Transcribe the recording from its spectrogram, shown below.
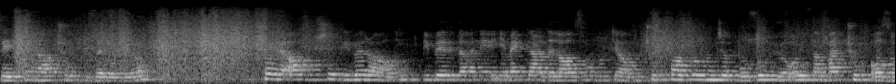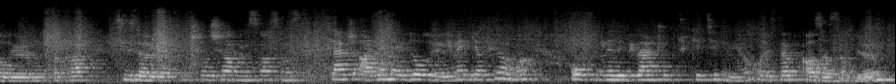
zeytinyağı çok güzel oluyor. Şöyle az bir şey biber aldım. Biberi de hani yemeklerde lazım olur diye aldım. Çok fazla olunca bozuluyor. O yüzden ben çok az alıyorum mutlaka. Siz de öyle yapın. Çalışan insansınız. Gerçi annem evde oluyor. Yemek yapıyor ama olsun yine de biber çok tüketilmiyor. O yüzden az az alıyorum.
